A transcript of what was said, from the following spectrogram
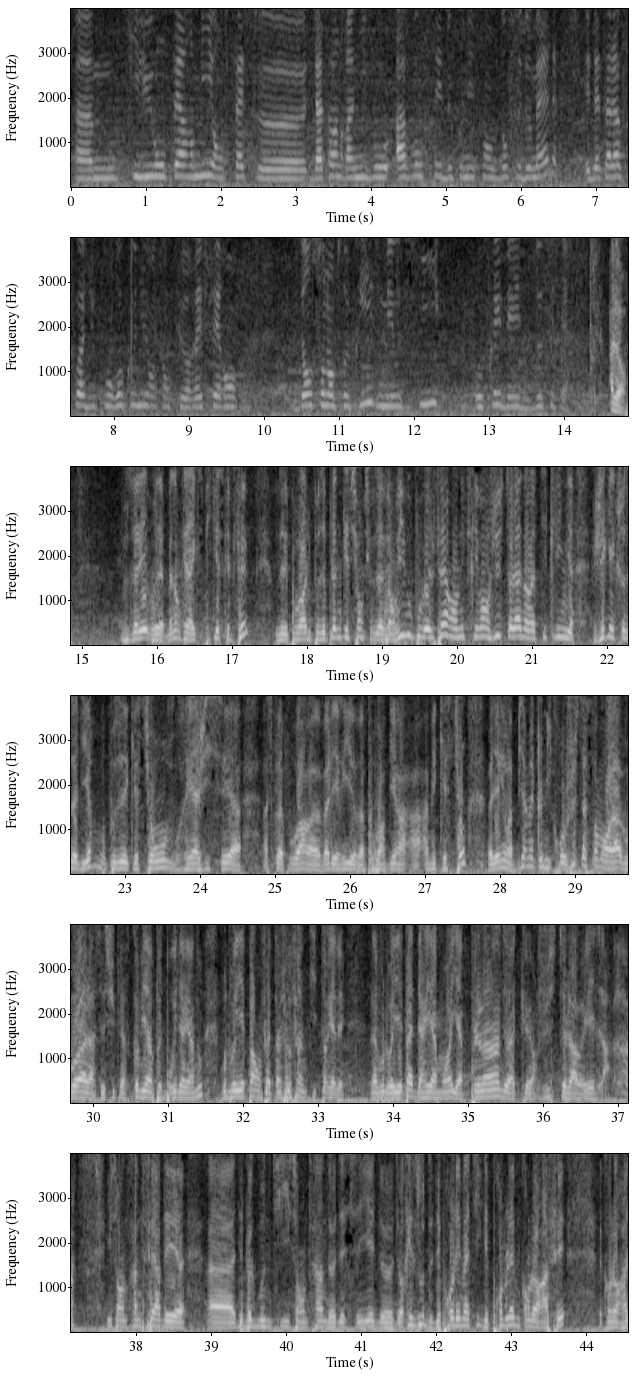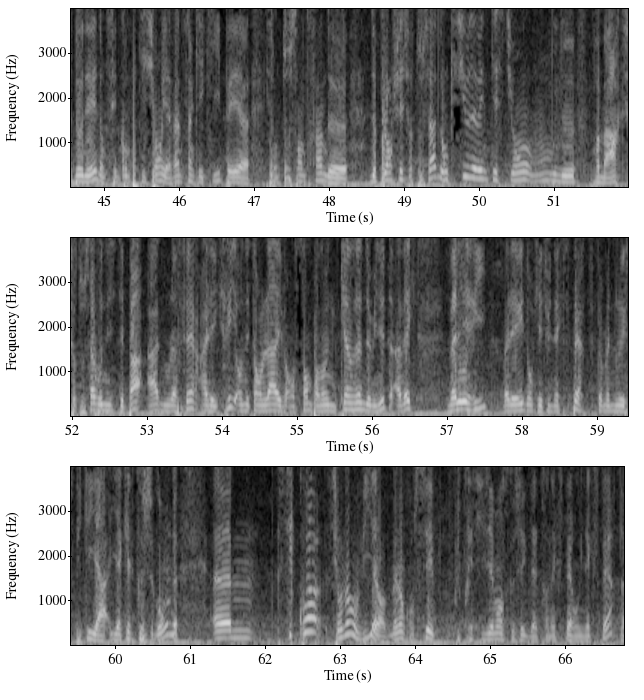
euh, qui lui ont permis en fait euh, d'atteindre un niveau avancé de connaissances dans ce domaine et d'être à la fois du coup reconnu en tant que référent dans son entreprise mais aussi auprès de ses pairs. Alors, vous allez, maintenant qu'elle a expliqué ce qu'elle fait, vous allez pouvoir lui poser plein de questions si vous avez envie. Vous pouvez le faire en écrivant juste là dans la petite ligne j'ai quelque chose à dire. Vous posez des questions, vous réagissez à, ce que va pouvoir euh, Valérie va pouvoir dire à, mes questions. Valérie, on va bien mettre le micro juste à cet endroit-là. Voilà, c'est super. Comme il y a un peu de bruit derrière nous, vous le voyez pas en fait. hein. Je vous fais un petit, regardez. Là, vous le voyez pas derrière moi. Il y a plein de hackers juste là. Vous voyez là, ah, ils sont en train de faire des euh, des bug bounty. Ils sont en train de d'essayer de, de résoudre des problématiques, des problèmes qu'on leur a fait, euh, qu'on leur a donné. Donc c'est une Il y a 25 équipes et euh, ils sont tous en train de plancher sur tout ça. Donc si vous avez une question ou une remarque sur tout ça, vous n'hésitez pas à nous la faire à l'écrit. On est en live ensemble pendant une quinzaine de minutes avec Valérie. Valérie donc qui est une experte, comme elle nous l'expliquait il y a il y a quelques secondes. Euh, c'est quoi, si on a envie, alors maintenant qu'on sait plus précisément ce que c'est que d'être un expert ou une experte,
